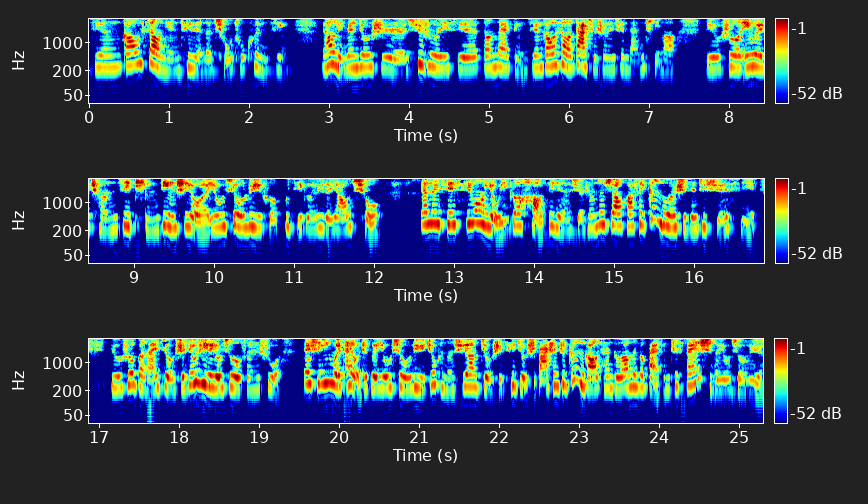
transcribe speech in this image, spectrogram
尖高校年轻人的囚徒困境》。然后里面就是叙述了一些当代顶尖高校的大学生的一些难题嘛，比如说因为成绩评定是有了优秀率和不及格率的要求，那那些希望有一个好绩点的学生就需要花费更多的时间去学习，比如说本来九十就是一个优秀的分数，但是因为他有这个优秀率，就可能需要九十七、九十八甚至更高才能得到那个百分之三十的优秀率。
